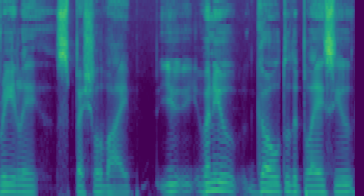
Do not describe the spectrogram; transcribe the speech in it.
really special vibe. You when you go to the place, you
